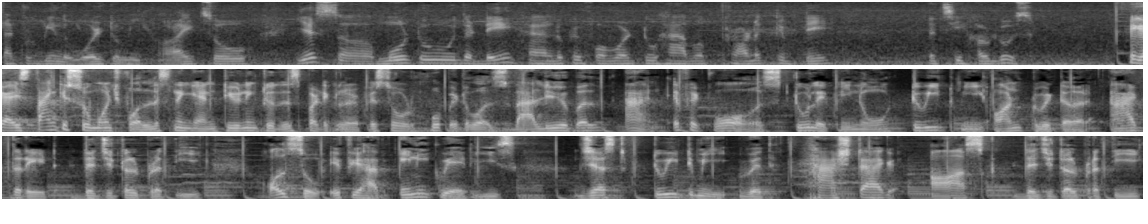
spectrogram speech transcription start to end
that would mean the world to me. All right. So yes, uh, more to the day and looking forward to have a productive day. Let's see how it goes. Hey guys, thank you so much for listening and tuning to this particular episode. Hope it was valuable. And if it was, do let me know. Tweet me on Twitter at the rate Digital Pratik. Also, if you have any queries, just tweet me with hashtag Ask Digital Pratik,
